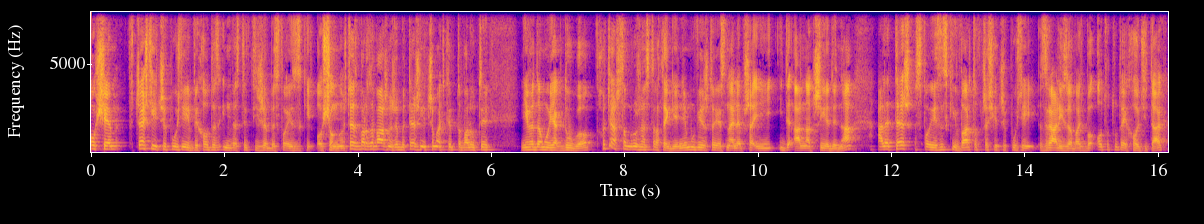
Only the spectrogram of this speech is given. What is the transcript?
8. Wcześniej czy później wychodzę z inwestycji, żeby swoje zyski osiągnąć. To jest bardzo ważne, żeby też nie trzymać kryptowaluty nie wiadomo jak długo, chociaż są różne strategie. Nie mówię, że to jest najlepsza i idealna czy jedyna, ale też swoje zyski warto wcześniej czy później zrealizować, bo o to tutaj chodzi, tak?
